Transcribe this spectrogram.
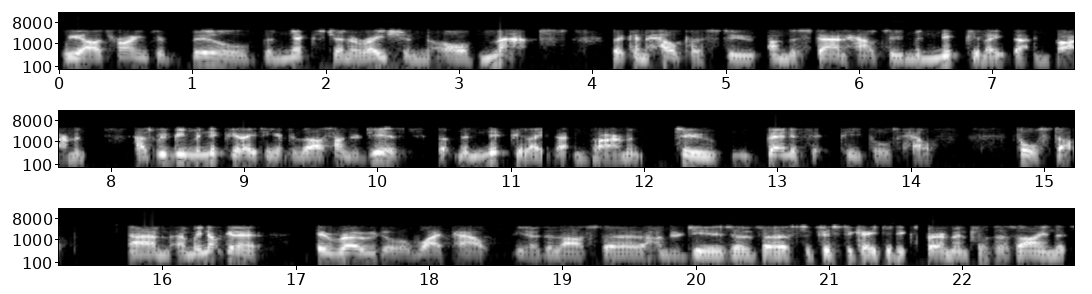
We are trying to build the next generation of maps that can help us to understand how to manipulate that environment as we've been manipulating it for the last hundred years, but manipulate that environment to benefit people's health. Full stop. Um, and we're not going to erode or wipe out, you know, the last uh, hundred years of uh, sophisticated experimental design that's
